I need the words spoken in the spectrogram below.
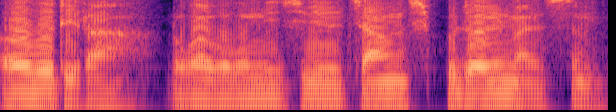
얻으리라. 누가복음 21장 19절 말씀.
